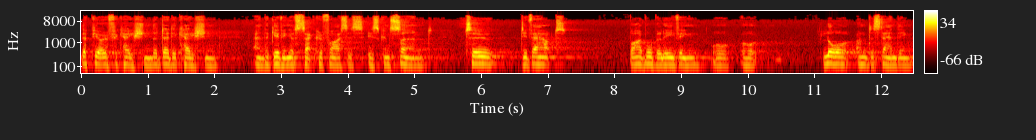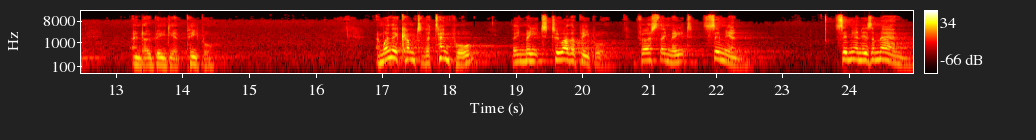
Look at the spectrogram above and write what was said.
the purification, the dedication, and the giving of sacrifices is concerned. Two devout, Bible believing, or, or law understanding, and obedient people. And when they come to the temple, they meet two other people First, they meet Simeon. Simeon is a man,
